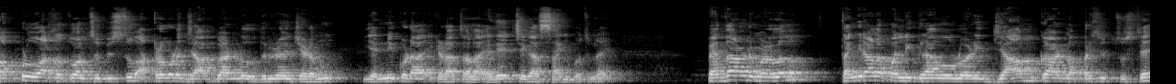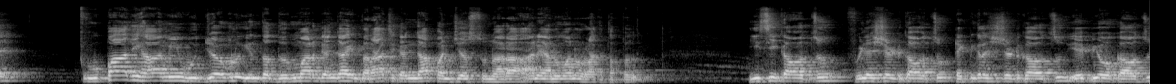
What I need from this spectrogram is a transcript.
తప్పుడు వారసత్వాలు చూపిస్తూ అక్కడ కూడా జాబ్ కార్డులు దుర్వినియోగం చేయడము ఇవన్నీ కూడా ఇక్కడ చాలా యథేచ్ఛగా సాగిపోతున్నాయి. పెద్దారుడు మండలం తంగిరాలపల్లి గ్రామంలోని జాబ్ కార్డుల పరిస్థితి చూస్తే ఉపాధి హామీ ఉద్యోగులు ఇంత దుర్మార్గంగా ఇంత రాచకంగా పనిచేస్తున్నారా అనే అనుమానం రాక తప్పదు. ఈసీ కావచ్చు ఫీల్డ్ అసిస్టెంట్ కావచ్చు టెక్నికల్ అసిస్టెంట్ కావచ్చు ఏపీఓ కావచ్చు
